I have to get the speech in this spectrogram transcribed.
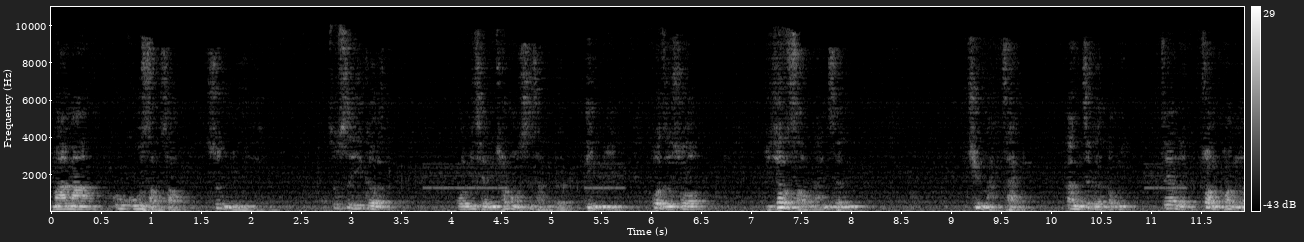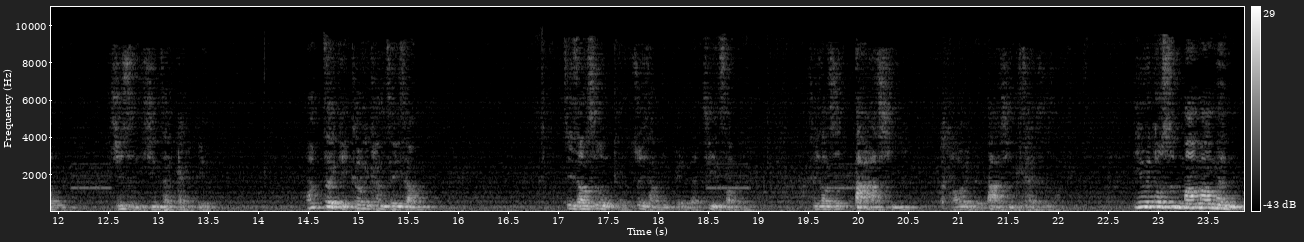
妈妈、姑姑、嫂嫂是女人，这是一个我们以前传统市场的定义，或者说比较少男生去买菜，但这个东这样的状况呢，其实已经在改变。好，再给各位看这一张，这张是我最常给大家介绍的，这张是大溪桃园的大型菜市场，因为都是妈妈们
